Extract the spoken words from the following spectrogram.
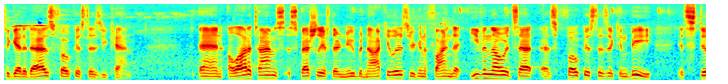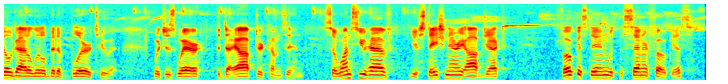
to get it as focused as you can. And a lot of times, especially if they're new binoculars, you're going to find that even though it's at as focused as it can be, it's still got a little bit of blur to it, which is where the diopter comes in. So once you have your stationary object focused in with the center focus,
